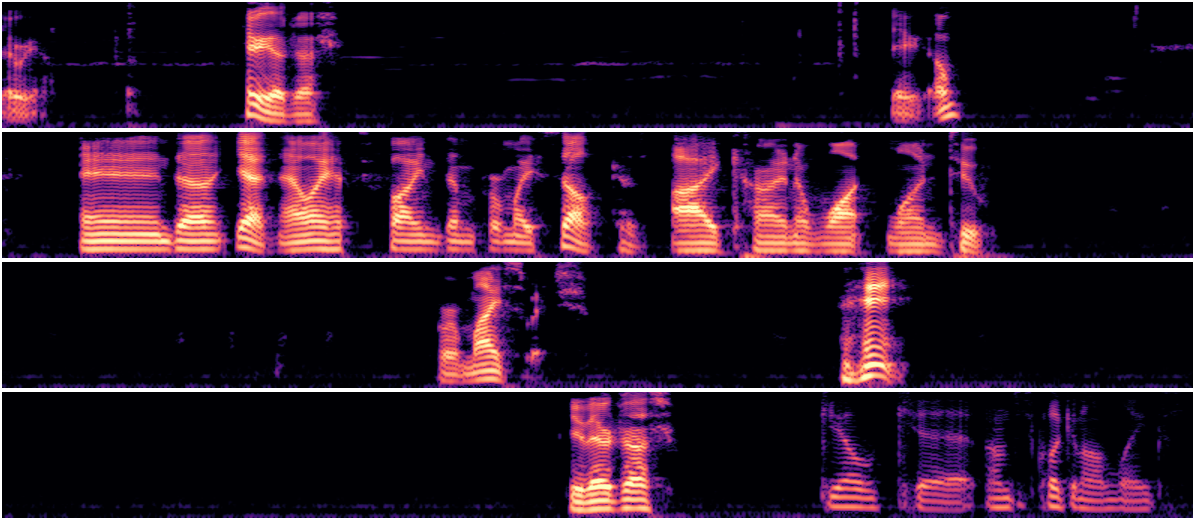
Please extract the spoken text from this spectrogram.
There we go. Here you go, Josh. There you go. And uh, yeah, now I have to find them for myself because I kind of want one too. For my Switch. you there, Josh? GuliKit. I'm just clicking on links.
